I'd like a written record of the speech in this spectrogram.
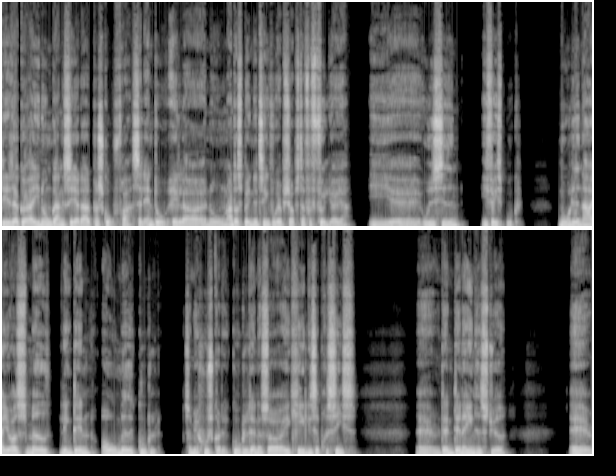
Det er det, der gør, at I nogle gange ser, at der er et par sko fra Zalando, eller nogle andre spændende ting fra webshops, der forfølger jer i, øh, ude i siden i Facebook. Muligheden har I også med LinkedIn og med Google, som jeg husker det. Google den er så ikke helt lige så præcis. Øh, den, den er enhedsstyret. Øh,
